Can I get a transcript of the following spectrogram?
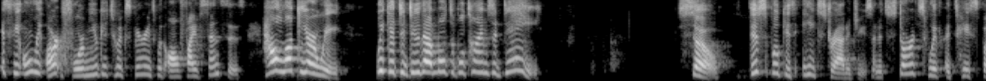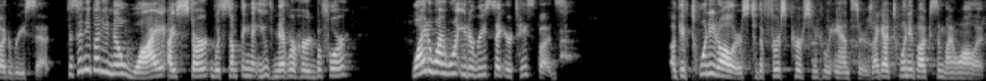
It's the only art form you get to experience with all five senses. How lucky are we? We get to do that multiple times a day. So, this book is eight strategies, and it starts with a taste bud reset. Does anybody know why I start with something that you've never heard before? Why do I want you to reset your taste buds? I'll give $20 to the first person who answers. I got 20 bucks in my wallet.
